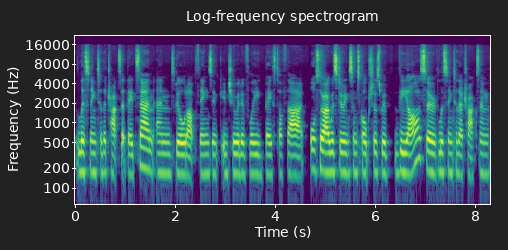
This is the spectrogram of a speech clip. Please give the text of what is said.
listening to the tracks that they'd sent and build up things in- intuitively based off that. Also, I was doing some sculptures with VR, so listening to their tracks and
